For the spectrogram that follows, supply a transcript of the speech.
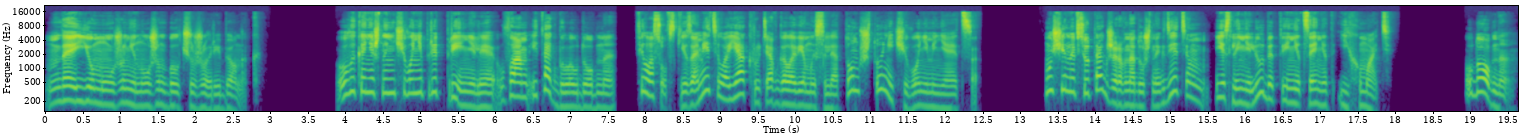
да и ее мужу не нужен был чужой ребенок. «Вы, конечно, ничего не предприняли, вам и так было удобно», философски заметила я, крутя в голове мысль о том, что ничего не меняется. Мужчины все так же равнодушны к детям, если не любят и не ценят их мать. «Удобно»,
